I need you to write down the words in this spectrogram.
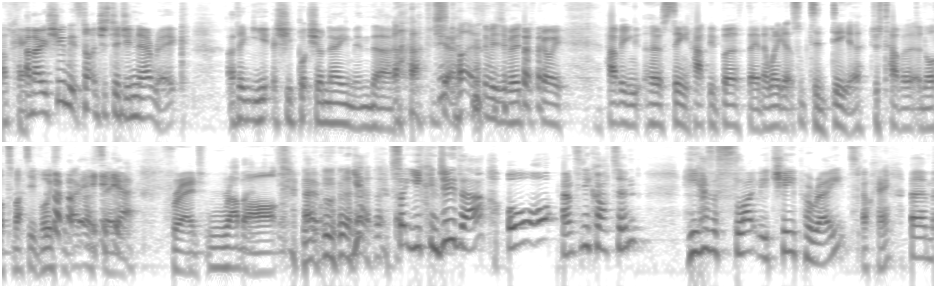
Okay. And I assume it's not just a generic. I think you, she puts your name in there. I've just got this image of her just going, having her sing happy birthday, and then when it gets up to dear, just have a, an automatic voice in the background saying, Yeah. Fred, Rabbit. Um, yeah, so you can do that. Or Anthony Cotton, he has a slightly cheaper rate. Okay. Um,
